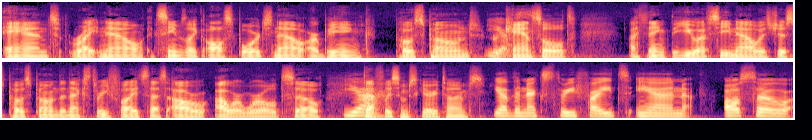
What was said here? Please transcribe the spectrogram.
and right now it seems like all sports now are being postponed or Yes. canceled. I think the UFC now is just postponed the next three fights. That's our our world. So Yeah. definitely some scary times. Yeah, the next three fights. And also,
